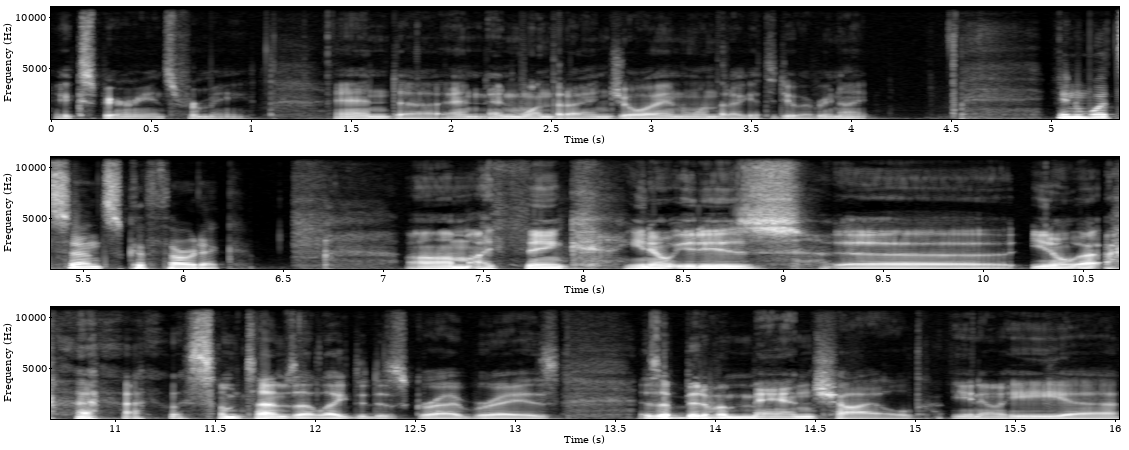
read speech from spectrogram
experience for me, and uh, and and one that I enjoy and one that I get to do every night. In what sense cathartic? Um, I think you know it is. Uh, you know, sometimes I like to describe Ray as as a bit of a man child. You know, he. Uh,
